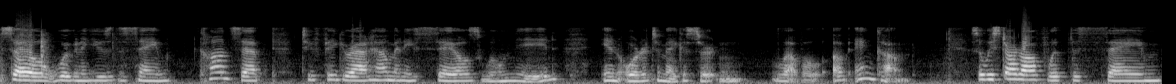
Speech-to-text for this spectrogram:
So we're going to use the same concept to figure out how many sales we'll need in order to make a certain level of income. So we start off with the same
